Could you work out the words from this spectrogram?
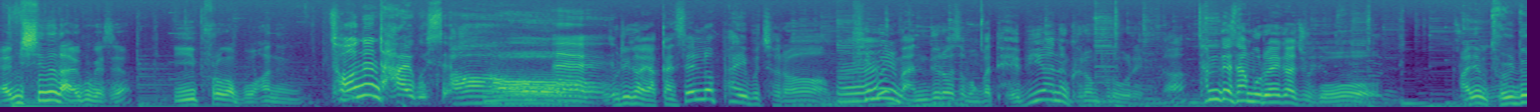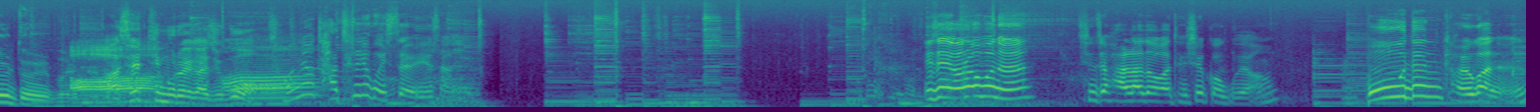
MC는 알고 계세요? 이 프로가 뭐 하는? 저는 다 알고 있어요. 아. 네. 우리가 약간 셀럽파이브처럼 음? 팀을 만들어서 뭔가 데뷔하는 그런 프로그램인가? 3대 3으로 해가지고 아니면 둘둘둘 뭐 이렇게. 아, 세 팀으로 해가지고 전혀 다 틀리고 있어요 예상이. 이제 여러분은 진짜 발라더가 되실 거고요. 모든 결과는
